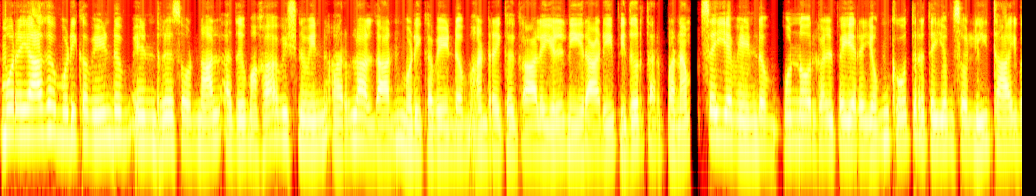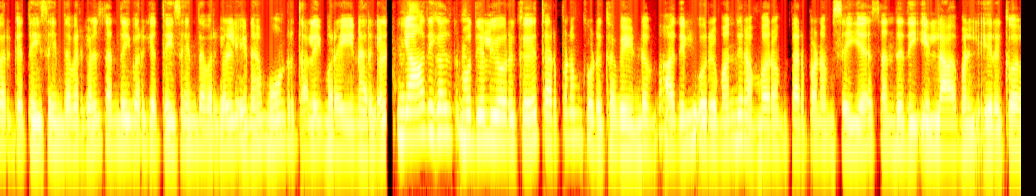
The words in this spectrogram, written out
முறையாக முடிக்க வேண்டும் என்று சொன்னால் அது மகாவிஷ்ணுவின் அருளால் தான் முடிக்க வேண்டும். அன்றைக்கு காலையில் நீராடி பிதுர் தர்ப்பணம் செய்ய வேண்டும். முன்னோர்கள் பெயரையும் கோத்திரத்தையும் சொல்லி தாய் வர்க்கத்தை சேர்ந்தவர்கள் தந்தை வர்க்கத்தை சேர்ந்தவர்கள் என மூன்று தலைமுறையினர்கள் ஞாதிகள் முதலியோருக்கு தர்ப்பணம் கொடுக்க வேண்டும். அதில் ஒரு மந்திரம் வரும். தர்ப்பணம் செய்ய சந்ததி இல்லாமல் இருக்க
